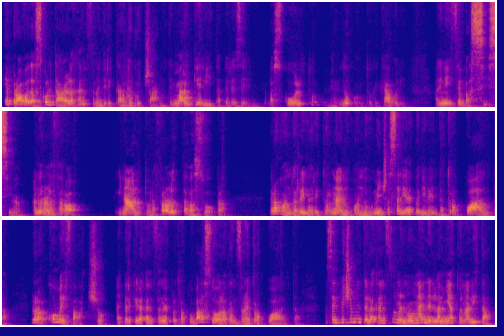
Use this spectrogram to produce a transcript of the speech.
e provo ad ascoltare la canzone di Riccardo Cocciante, Margherita per esempio. L'ascolto e mi rendo conto che cavoli, all'inizio è bassissima, allora la farò in alto, la farò l'ottava sopra. Però quando arriva il ritornello, quando comincia a salire, poi diventa troppo alta. Allora come faccio? È perché la canzone è troppo bassa o la canzone è troppo alta? Ma semplicemente la canzone non è nella mia tonalità.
